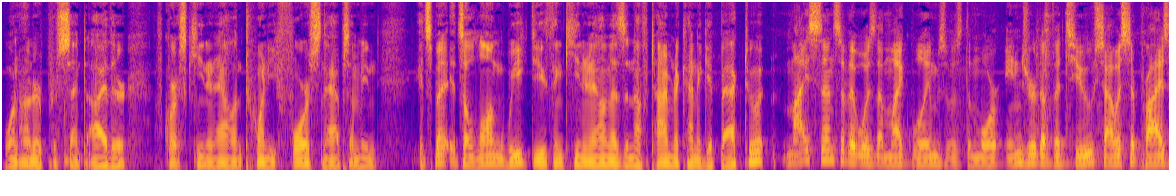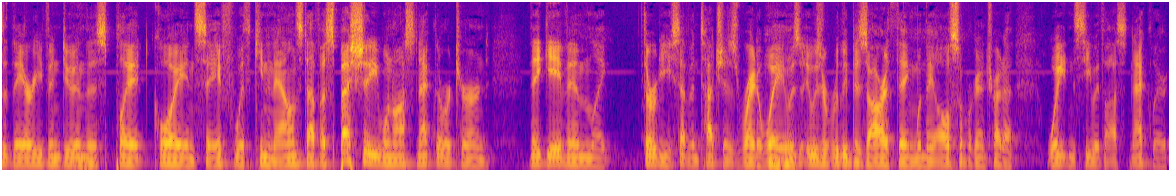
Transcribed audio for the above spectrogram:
100 percent either. Of course, Keenan Allen 24 snaps. I mean, it's been it's a long week. Do you think Keenan Allen has enough time to kind of get back to it? My sense of it was that Mike Williams was the more injured of the two, so I was surprised that they are even doing this play it coy and safe with Keenan Allen stuff, especially when Austin Ekeler returned. They gave him like 37 touches right away. Mm-hmm. It was it was a really bizarre thing when they also were going to try to wait and see with Austin Ekeler,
